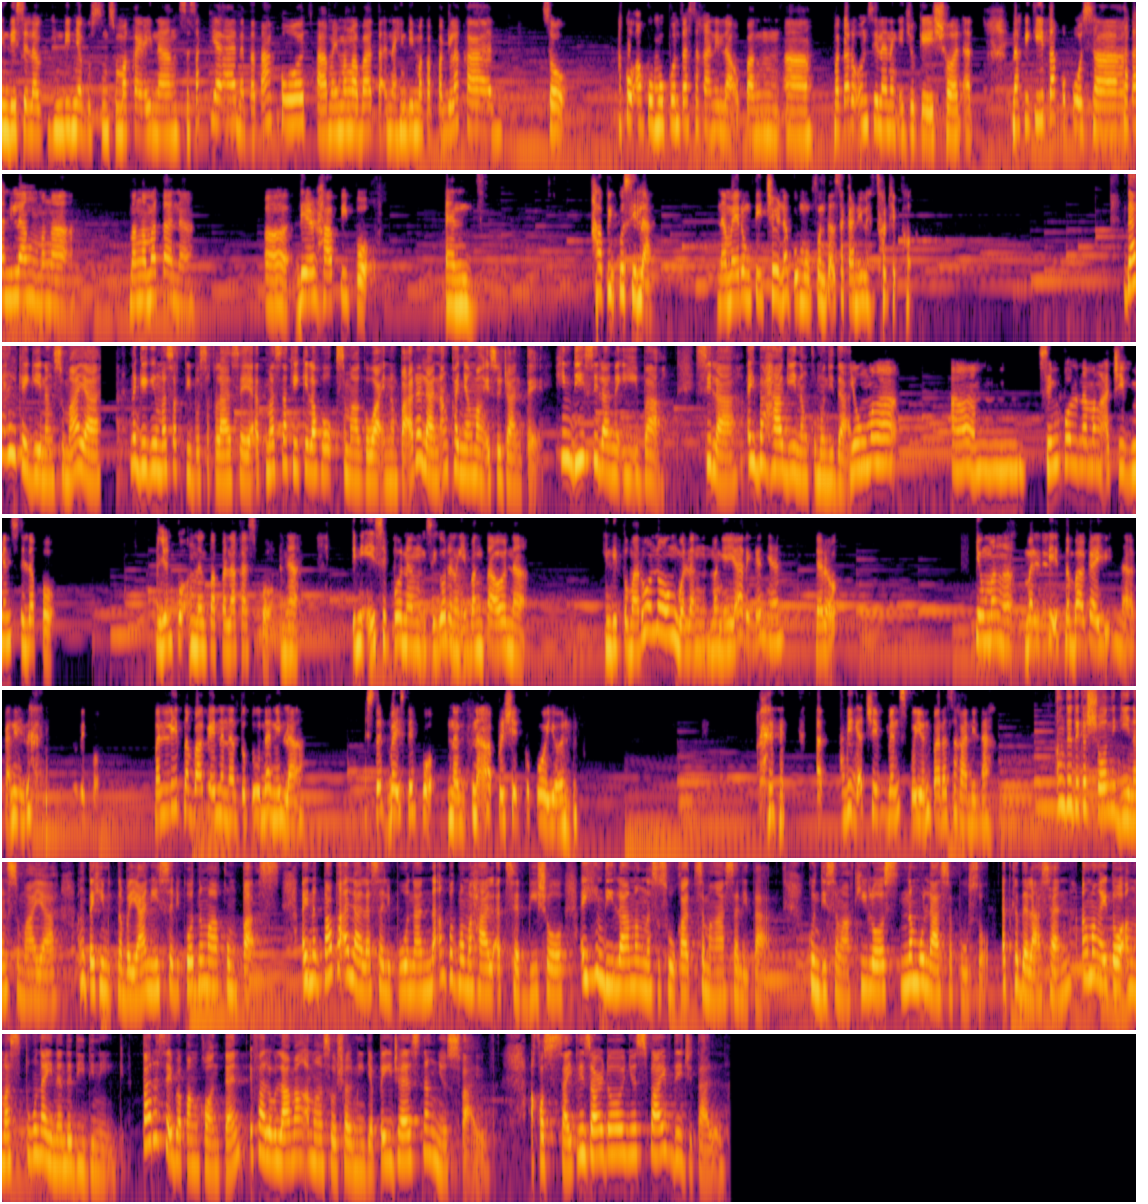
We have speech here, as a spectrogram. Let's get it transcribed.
hindi sila hindi niya gustong sumakay ng sasakyan, natatakot, Ah, may mga bata na hindi makapaglakad. So, ako ang pumupunta sa kanila upang ah, magkaroon sila ng education at nakikita ko po sa, kanilang mga mga mata na ah, they're happy po and happy po sila na mayroong teacher na pumupunta sa kanila. Sorry po. Dahil kay Ginang Sumaya, nagiging mas aktibo sa klase at mas nakikilahok sa mga gawain ng paaralan ang kanyang mga estudyante. Hindi sila naiiba. Sila ay bahagi ng komunidad. Yung mga um, simple na mga achievements nila po, yun po ang nagpapalakas po na iniisip po ng siguro ng ibang tao na hindi to marunong, walang mangyayari ganyan. Pero yung mga maliliit na bagay na kanila, sorry po, maliliit na bagay na natutunan nila, step by step po, nag, na-appreciate ko po yun. At big achievements po yun para sa kanila. Ang dedikasyon ni Ginang Sumaya, ang tahimik na bayani sa likod ng mga kumpas, ay nagpapaalala sa lipunan na ang pagmamahal at serbisyo ay hindi lamang nasusukat sa mga salita, kundi sa mga kilos na mula sa puso. At kadalasan, ang mga ito ang mas tunay na nadidinig. Para sa iba pang content, i-follow lamang ang mga social media pages ng News 5. Ako si Site Lizardo, News 5 Digital.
